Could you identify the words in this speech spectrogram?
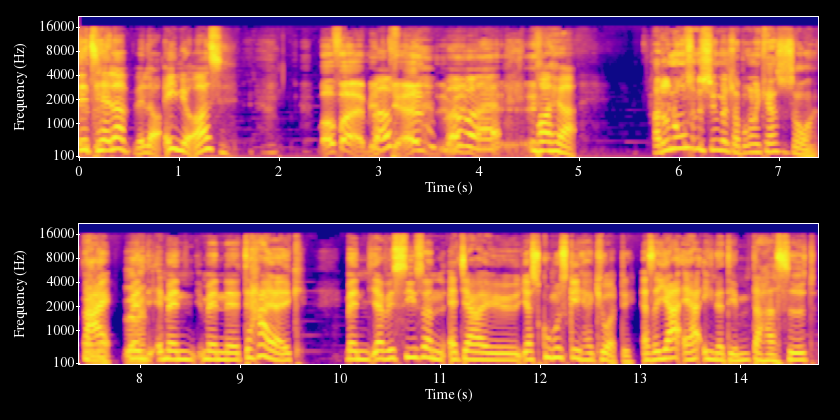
Det tæller vel egentlig også. Hvorfor er mit Hvorfor- kæreste... Hvorfor? er- Prøv at høre. Har du nogensinde sygemeldt dig på grund af kærestesover? Nej, Eller- men, men, men øh, det har jeg ikke. Men jeg vil sige sådan, at jeg, øh, jeg skulle måske have gjort det. Altså, jeg er en af dem, der har siddet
